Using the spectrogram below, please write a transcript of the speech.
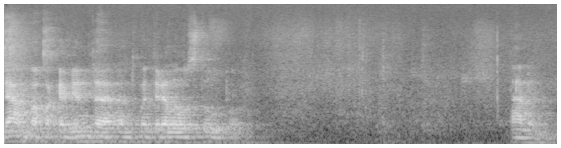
lempa pakabinta ant materialaus stulpo. Amen.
